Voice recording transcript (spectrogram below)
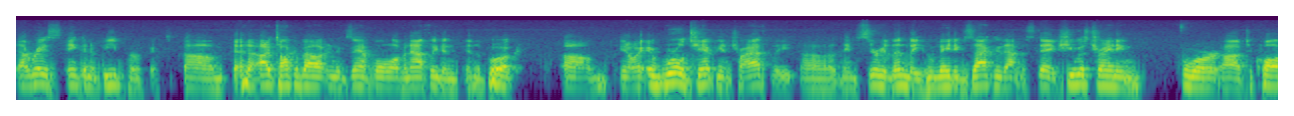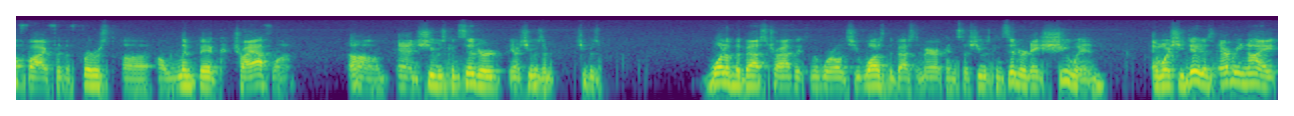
that race ain't going to be perfect. Um, and I talk about an example of an athlete in, in the book, um, you know, a world champion triathlete uh, named Siri Lindley, who made exactly that mistake. She was training for uh, to qualify for the first uh, Olympic triathlon, um, and she was considered, you know, she was a she was one of the best triathletes in the world. She was the best American, so she was considered a shoe in. And what she did is every night,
